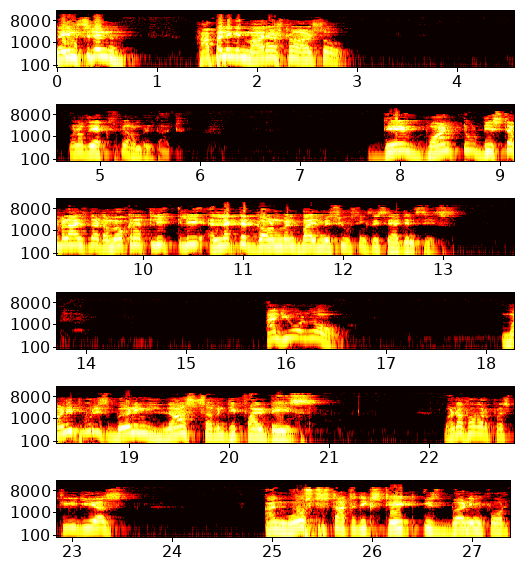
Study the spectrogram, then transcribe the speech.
The incident happening in Maharashtra also, one of the example that. They want to destabilize the democratically elected government by misusing these agencies. And you all know, Manipur is burning last 75 days. One of our prestigious and most strategic state is burning for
